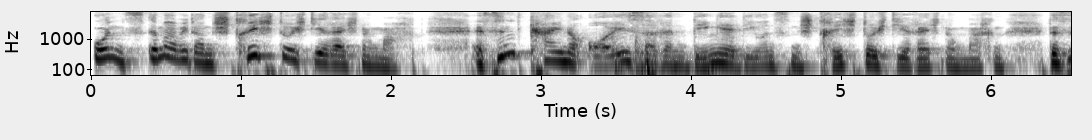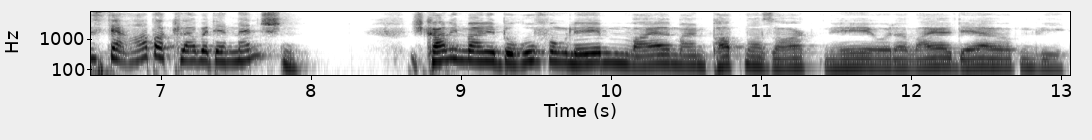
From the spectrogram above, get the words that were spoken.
uns immer wieder einen Strich durch die Rechnung macht. Es sind keine äußeren Dinge, die uns einen Strich durch die Rechnung machen. Das ist der Aberglaube der Menschen ich kann in meine Berufung leben, weil mein Partner sagt, nee, oder weil der irgendwie.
